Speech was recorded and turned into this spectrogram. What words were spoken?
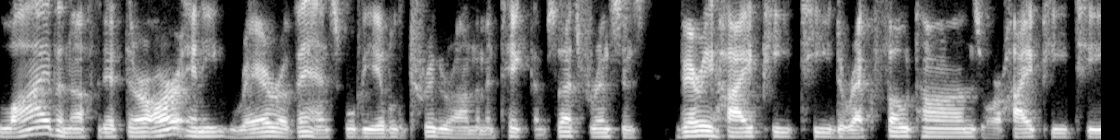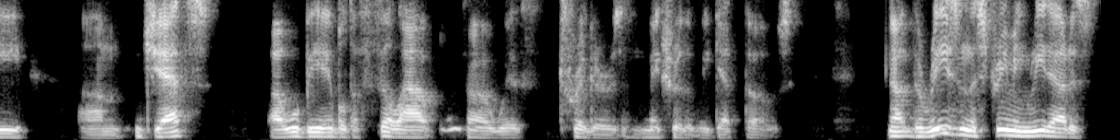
live enough that if there are any rare events, we'll be able to trigger on them and take them. So that's, for instance, very high PT direct photons or high PT um, jets, uh, we'll be able to fill out uh, with triggers and make sure that we get those. Now, the reason the streaming readout is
